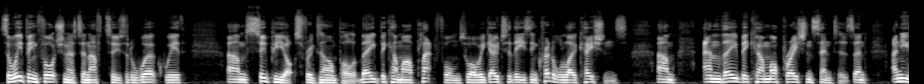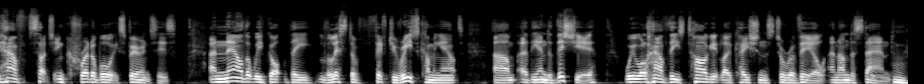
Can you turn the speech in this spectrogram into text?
So we've been fortunate enough to sort of work with um, super yachts, for example, they become our platforms while we go to these incredible locations, um, and they become operation centers, and and you have such incredible experiences. And now that we've got the, the list of 50 reefs coming out um, at the end of this year, we will have these target locations to reveal and understand, mm.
